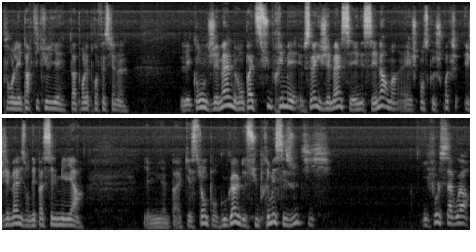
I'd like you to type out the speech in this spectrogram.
pour les particuliers, pas pour les professionnels les comptes Gmail ne vont pas être supprimés. Vous savez que Gmail, c'est énorme. Hein, et je pense que je crois que Gmail, ils ont dépassé le milliard. Il n'y a, pas question pour Google de supprimer ces outils. Il faut le savoir.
